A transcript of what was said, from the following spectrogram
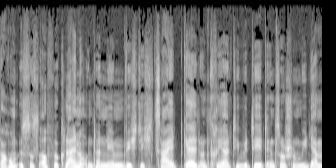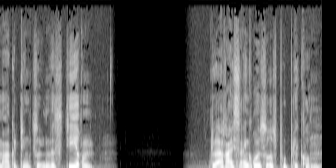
Warum ist es auch für kleine Unternehmen wichtig, Zeit, Geld und Kreativität in Social Media Marketing zu investieren? Du erreichst ein größeres Publikum.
